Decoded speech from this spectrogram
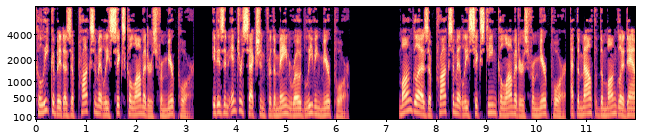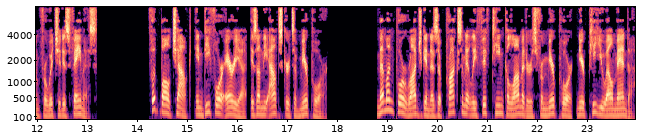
Kalikabad is approximately 6 km from Mirpur. It is an intersection for the main road leaving Mirpur. Mangla is approximately 16 km from Mirpur, at the mouth of the Mangla Dam for which it is famous. Football Chowk, in D4 area, is on the outskirts of Mirpur. Memunpur Rajgan is approximately 15 km from Mirpur, near Pul Manda.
